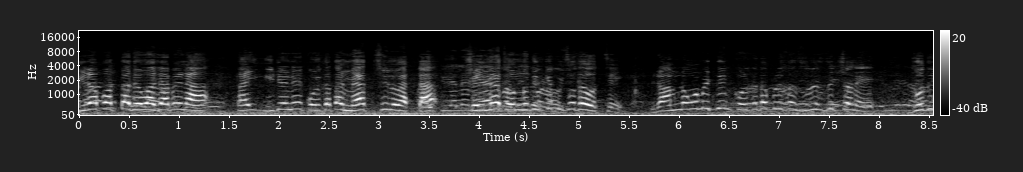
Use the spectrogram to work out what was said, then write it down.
নিরাপত্তা দেওয়া যাবে না। তাই ইডেনে কলকাতার ম্যাচ ছিল একটা। সেই ম্যাচ অন্যদিনকে পিছোতে হচ্ছে। রামনবমীর দিন কলকাতা পুলিশের জুরিসডিকশনে যদি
